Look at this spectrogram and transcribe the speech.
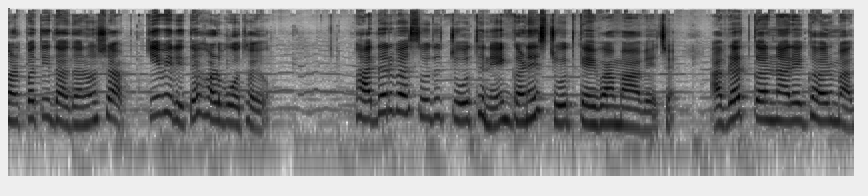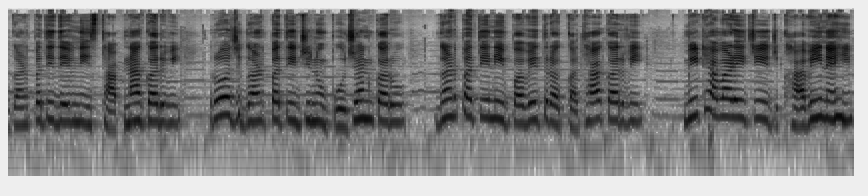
ગણપતિ દાદાનો શાપ કેવી રીતે હળવો થયો. ભાદરવા સુદ ચોથને ગણેશ ચોથ કહેવામાં આવે છે. આ વ્રત કરનારે ઘરમાં ગણપતિ દેવની સ્થાપના કરવી, રોજ ગણપતિજીનું પૂજન કરવું, ગણપતિની પવિત્ર કથા કરવી, મીઠાવાળી ચીજ ખાવી નહીં,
